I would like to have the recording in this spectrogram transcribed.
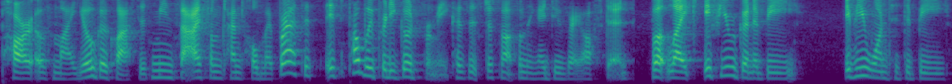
part of my yoga classes means that I sometimes hold my breath. It's it's probably pretty good for me because it's just not something I do very often. But like if you were going to be if you wanted to be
